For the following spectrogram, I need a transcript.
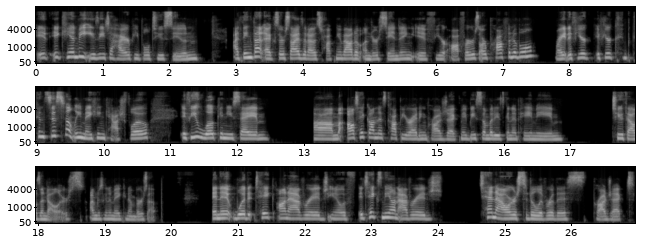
it it can be easy to hire people too soon. I think that exercise that I was talking about of understanding if your offers are profitable, right? If you're if you're consistently making cash flow, if you look and you say, um, I'll take on this copywriting project, maybe somebody's going to pay me $2,000. I'm just going to make numbers up. And it would take on average, you know, if it takes me on average 10 hours to deliver this project,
